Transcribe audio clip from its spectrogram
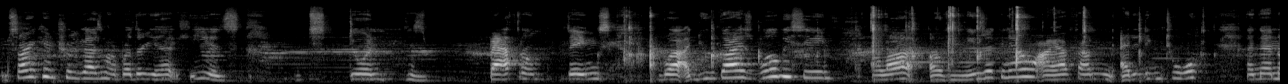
I'm sorry I can't show you guys my brother yet. He is doing his bathroom things, but you guys will be seeing a lot of music now. I have found an editing tool, and then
